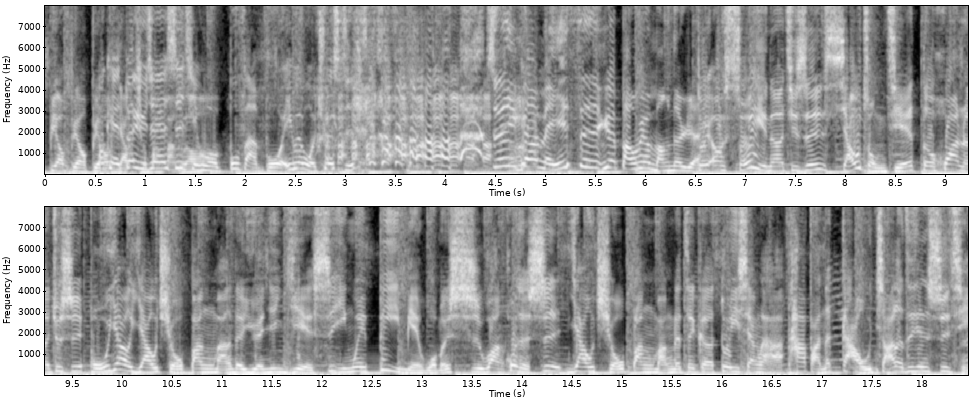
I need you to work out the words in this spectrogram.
不要不要不要。OK，对于这件事情我不反驳，因为我确实 是一个每一次越帮越忙的人。对哦，所以呢，其实小总结的话呢，就是不要要求帮忙的原因，也是因为避免我们失望，或者是要求帮忙的这个对象了哈，他把那搞砸了这件事情，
